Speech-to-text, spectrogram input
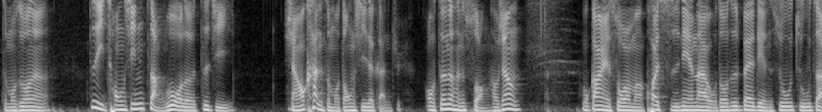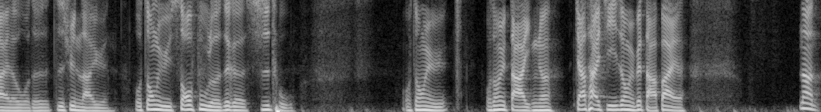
怎么说呢？自己重新掌握了自己想要看什么东西的感觉，哦，真的很爽，好像。我刚才也说了嘛，快十年来，我都是被脸书主宰了我的资讯来源。我终于收复了这个师徒，我终于，我终于打赢了迦太基，终于被打败了。那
